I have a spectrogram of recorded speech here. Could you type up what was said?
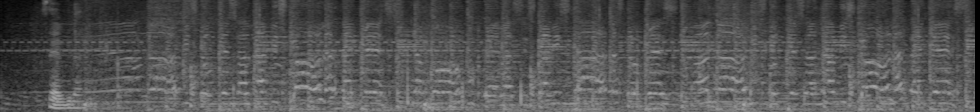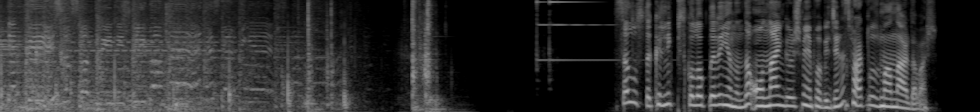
Sevgiler. Salus'ta klinik psikologların yanında online görüşme yapabileceğiniz farklı uzmanlar da var.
